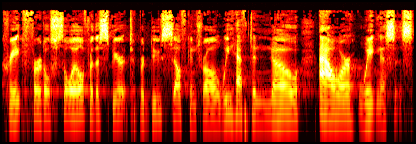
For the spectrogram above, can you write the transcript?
create fertile soil for the spirit to produce self-control, we have to know our weaknesses.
